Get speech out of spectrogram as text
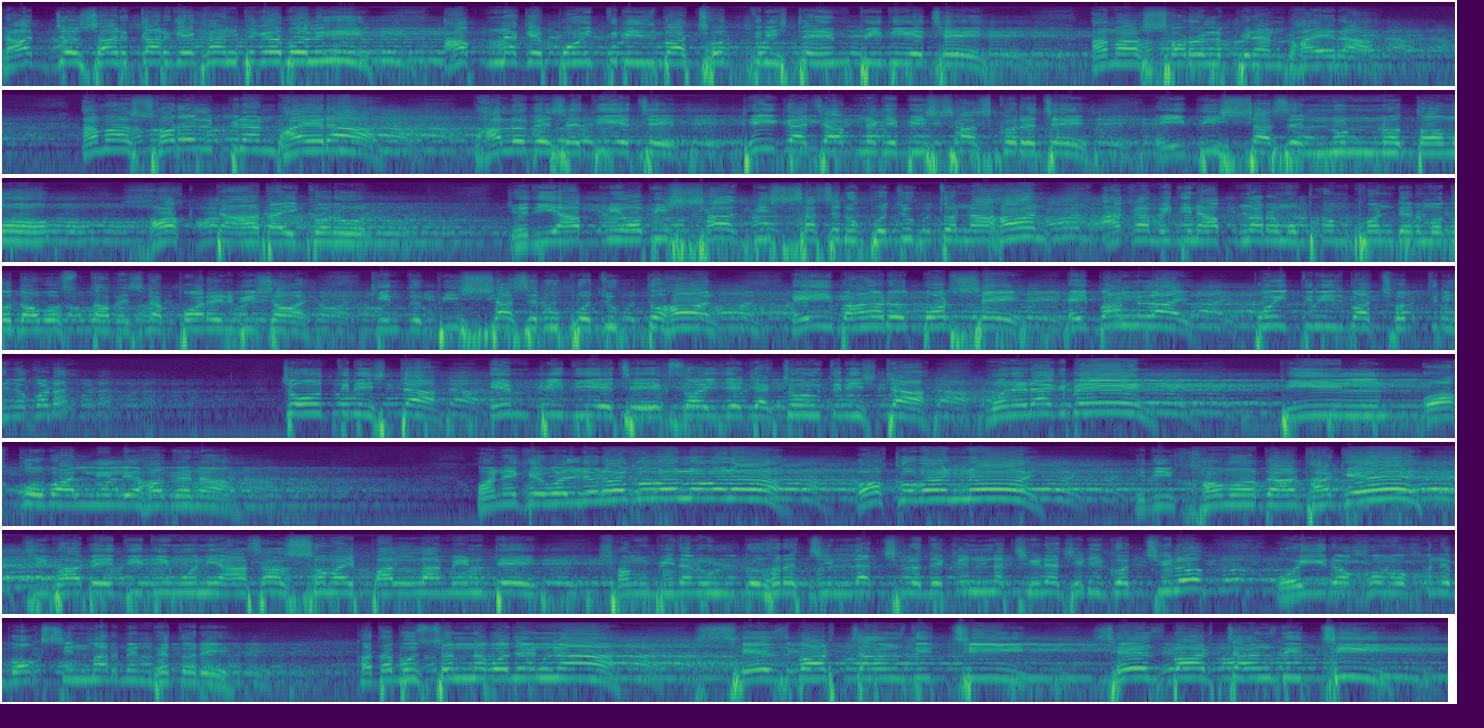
রাজ্য সরকারকে এখান থেকে বলি, আপনাকে পঁয়ত্রিশ বা ছত্রিশটা এমপি দিয়েছে। আমার সরল প্রাণ ভাইরা আমার সরল প্রাণ ভাইরা ভালোবেসে দিয়েছে। ঠিক আছে, আপনাকে বিশ্বাস করেছে। এই বিশ্বাসের ন্যূনতম হকটা আদায় করুন। যদি আপনি অবিশ্বাস, বিশ্বাসের উপযুক্ত না হন, আগামী দিন আপনারও বামফ্রন্টের মতো অবস্থা হবে, সেটা পরের বিষয়। কিন্তু বিশ্বাসের উপযুক্ত হন। এই ভারতবর্ষে, এই বাংলায় পঁয়ত্রিশ বা ছত্রিশ কটা? চৌত্রিশটা এমপি দিয়েছে একশো চৌত্রিশটা। মনে রাখবেন, বিল অকবার নিলে হবে না। অনেকে বলছেন অকবার নেব না। অকবার নয়। যদি ক্ষমতা থাকে, যেভাবে দিদিমণি আসার সময় পার্লামেন্টে সংবিধান উল্টো ধরে চিল্লাচ্ছিল, দেখেন না, ছিঁড়াছিড়ি করছিল, ওই রকম ওখানে বক্সিং মারবেন ভেতরে। কথা বুঝছেন না, বোঝেন না? শেষবার চান্স দিচ্ছি, শেষবার চান্স দিচ্ছি।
